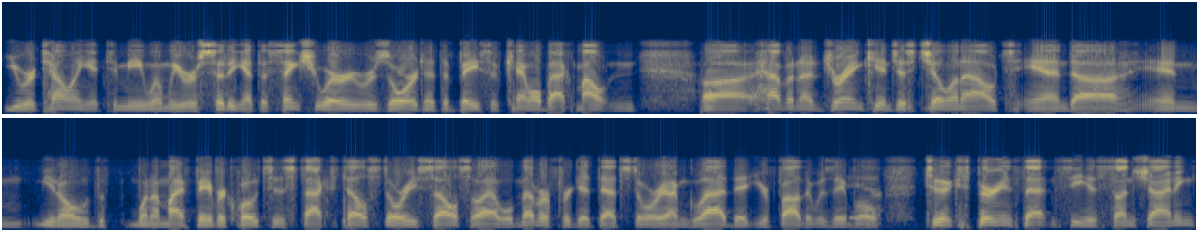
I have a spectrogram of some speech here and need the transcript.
you were telling it to me when we were sitting at the Sanctuary Resort at the base of Camelback Mountain, uh, having a drink and just chilling out. And uh, and you know the, one of my favorite quotes is "Facts tell, stories sell." So I will never forget that story. I'm glad that your father was able yeah. to experience that that and see his son shining.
